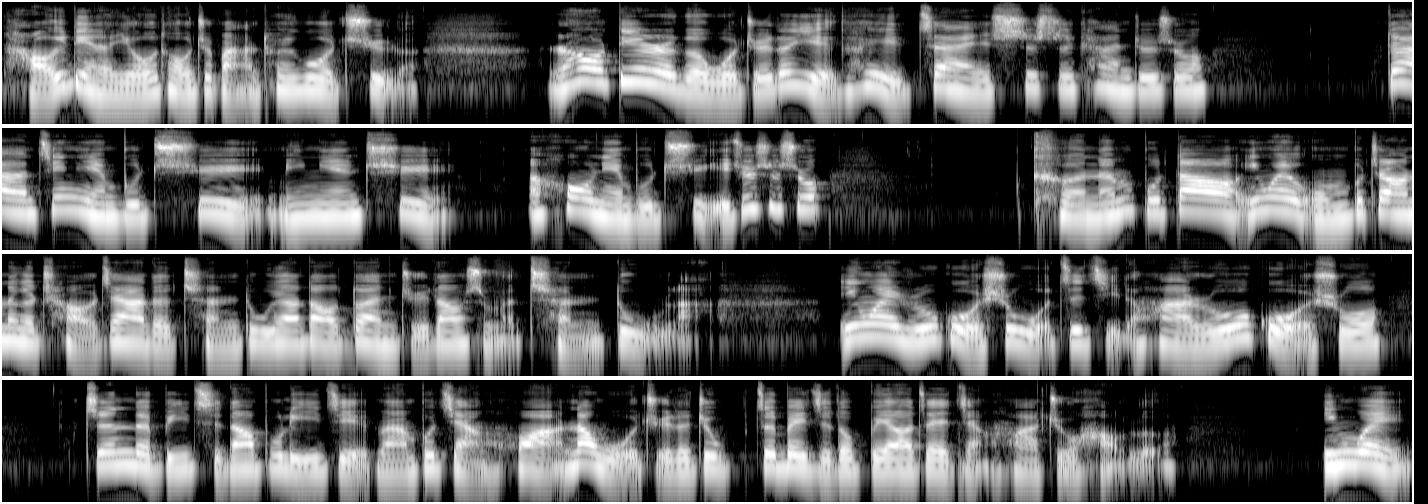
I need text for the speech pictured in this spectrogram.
好一点的由头就把它推过去了。然后第二个，我觉得也可以再试试看，就是说，对啊，今年不去，明年去，啊，后年不去，也就是说。可能不到，因为我们不知道那个吵架的程度要到断绝到什么程度啦。因为如果是我自己的话，如果说真的彼此到不理解，反而不讲话，那我觉得就这辈子都不要再讲话就好了。因为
